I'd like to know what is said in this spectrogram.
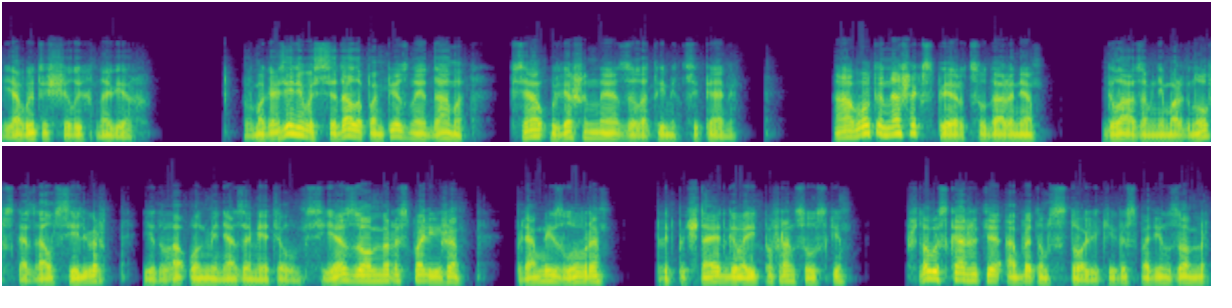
я вытащил их наверх. В магазине восседала помпезная дама — вся увешанная золотыми цепями. — А вот и наш эксперт, сударыня. Глазом не моргнув, сказал Сильвер, едва он меня заметил. — Мсье Зоммер из Парижа, прямо из Лувра, предпочитает говорить по-французски. Что вы скажете об этом столике, господин Зоммер?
